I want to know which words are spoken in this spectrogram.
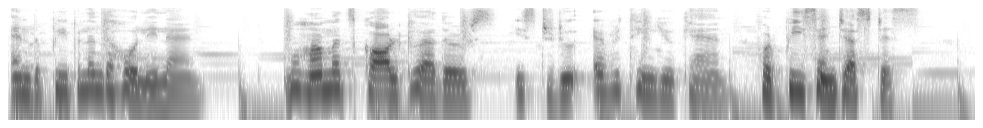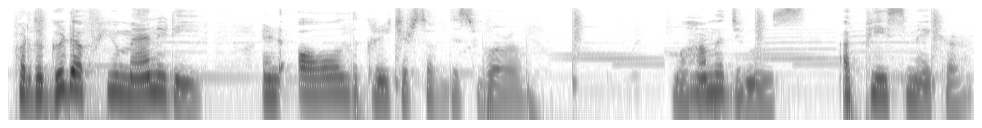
and the people in the Holy Land. Mohammad's call to others is to do everything you can for peace and justice, for the good of humanity and all the creatures of this world. Mohammad Jamous, a peacemaker.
